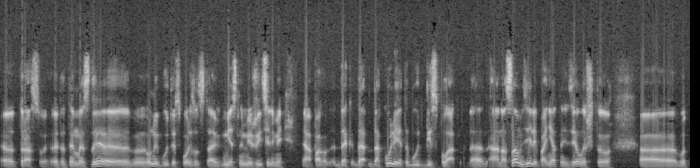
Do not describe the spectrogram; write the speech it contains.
а, трассу. Этот МСД, э, он и будет использоваться местными жителями, а, по, до, до, доколе это будет бесплатно. Да? А на самом деле, понятное дело, что а, вот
